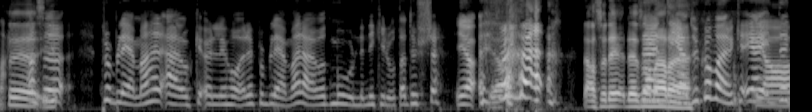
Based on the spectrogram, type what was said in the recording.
Nei. Det, altså Problemet her er jo ikke øl i håret. Problemet her er jo at moren din ikke lot deg dusje. Ja. altså, det, det er Det sånn er der, det du kan være jeg, Ja. det,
